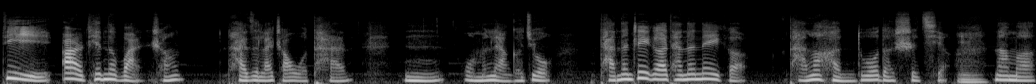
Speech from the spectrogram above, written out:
第二天的晚上，孩子来找我谈，嗯，我们两个就谈谈这个，谈谈那个，谈了很多的事情。嗯那么，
